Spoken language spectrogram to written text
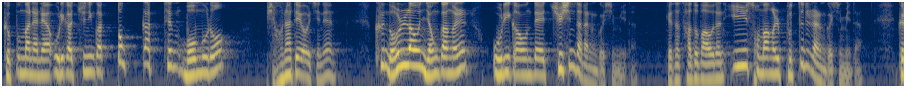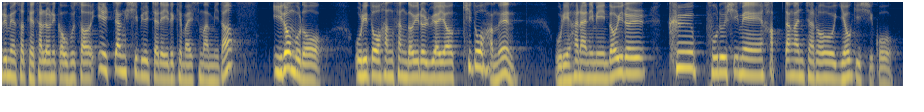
그뿐만 아니라 우리가 주님과 똑같은 몸으로 변화되어지는 그 놀라운 영광을 우리 가운데 주신다라는 것입니다. 그래서 사도 바울은 이 소망을 붙들으라는 것입니다. 그러면서 데살로니가 후서 1장 11절에 이렇게 말씀합니다. 이러므로 우리도 항상 너희를 위하여 기도함은 우리 하나님이 너희를 그 부르심에 합당한 자로 여기시고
